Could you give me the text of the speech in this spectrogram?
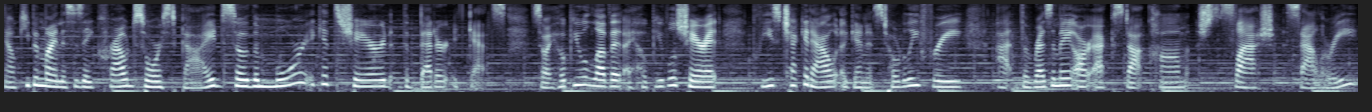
Now, keep in mind, this is a crowdsourced guide, so the more it gets shared, the better it gets. So I hope you will love it. I hope you will share it. Please check it out. Again, it's totally free at theresumerx.com slash salary.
